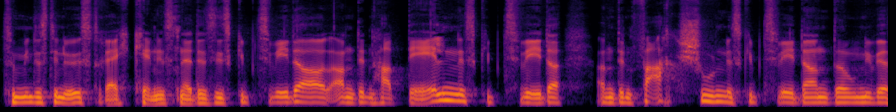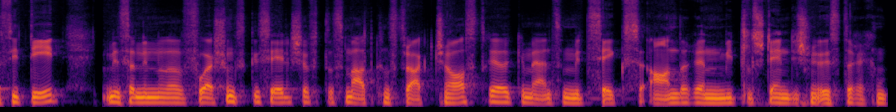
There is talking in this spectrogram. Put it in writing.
Zumindest in Österreich kenne ich es nicht. Es gibt es weder an den HTLen, es gibt es weder an den Fachschulen, es gibt es weder an der Universität. Wir sind in einer Forschungsgesellschaft, der Smart Construction Austria, gemeinsam mit sechs anderen mittelständischen österreichischen,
